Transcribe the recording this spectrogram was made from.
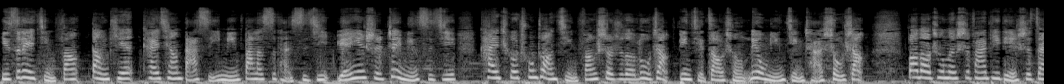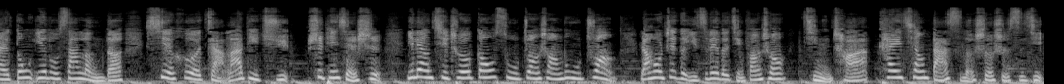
以色列警方当天开枪打死一名巴勒斯坦司机，原因是这名司机开车冲撞警方设置的路障，并且造成六名警察受伤。报道称呢，事发地点是在东耶路撒冷的谢赫贾拉地区。视频显示，一辆汽车高速撞上路障，然后这个以色列的警方称，警察开枪打死了涉事司机。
